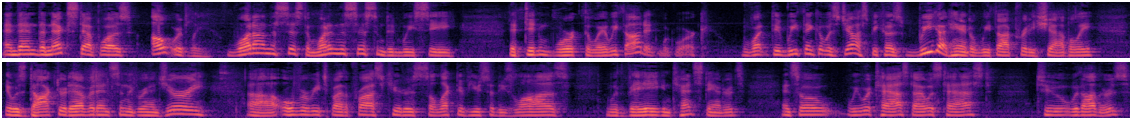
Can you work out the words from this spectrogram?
And then the next step was outwardly. What on the system? What in the system did we see that didn't work the way we thought it would work? What did we think it was just? Because we got handled, we thought, pretty shabbily. There was doctored evidence in the grand jury, uh, overreach by the prosecutors, selective use of these laws with vague intent standards. And so we were tasked, I was tasked to, with others,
